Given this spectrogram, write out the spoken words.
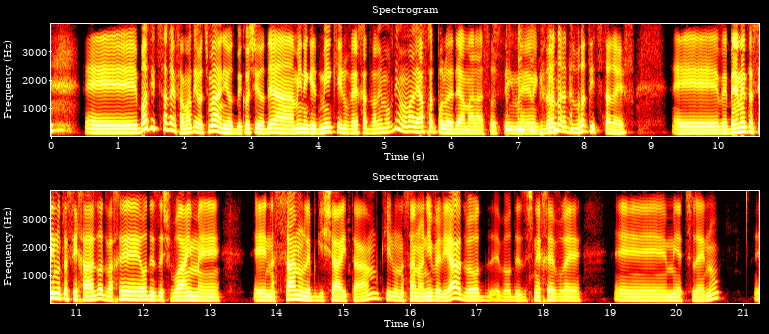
אה, בוא תצטרף, אמרתי לו, תשמע, אני עוד בקושי יודע מי נגד מי, כאילו, ואיך הדברים עובדים, אמר לי, אף אחד פה לא יודע מה לעשות עם מקדונלדס, בוא תצטרף. ובאמת עשינו את השיחה הזאת, ואחרי עוד איזה שבועיים נסענו לפגישה איתם, כאילו נסענו אני וליעד ועוד, ועוד איזה שני חבר'ה מאצלנו. אה,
